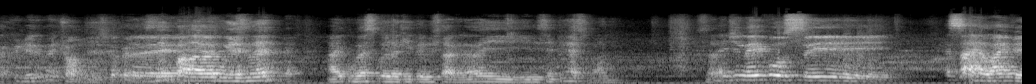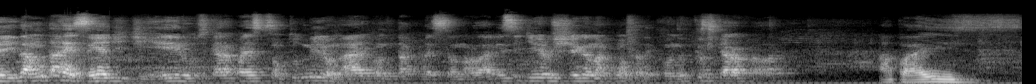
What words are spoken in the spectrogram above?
É ele mete uma música pra É. ele. Sem palavras com isso, né? Aí converso com ele aqui pelo Instagram e ele sempre responde. Aí. Ednei, você. Essa live aí dá muita resenha de dinheiro, os caras parecem que são tudo milionários quando tá conversando na live. Esse dinheiro chega na conta, né? Quando que os caras falam. Rapaz,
